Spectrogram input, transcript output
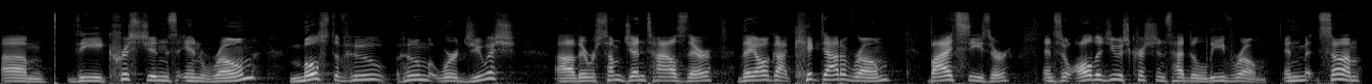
um, the Christians in Rome, most of who, whom were Jewish, uh, there were some Gentiles there, they all got kicked out of Rome by Caesar, and so all the Jewish Christians had to leave Rome. And some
